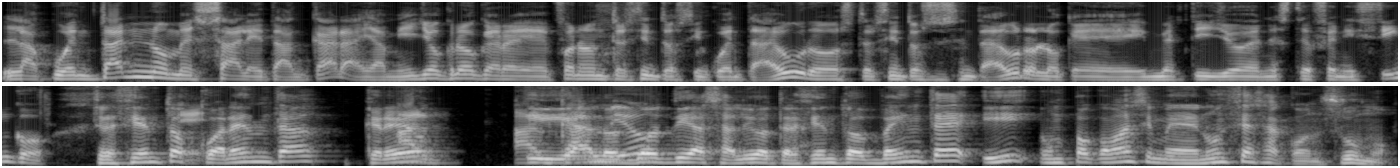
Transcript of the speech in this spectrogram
la cuenta no me sale tan cara. Y a mí yo creo que fueron 350 euros, 360 euros lo que invertí yo en este Fenix 5. 340, creo. Al- al y a cambio- los dos días salió 320 y un poco más y me denuncias a consumo.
